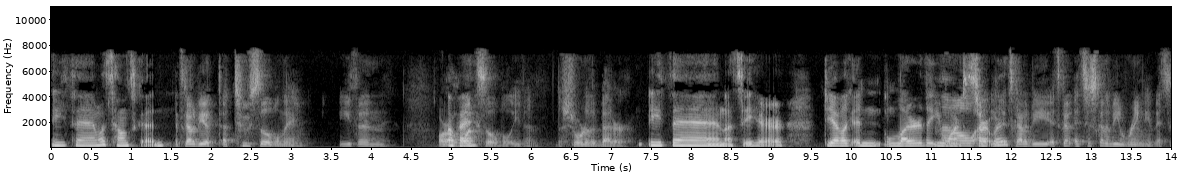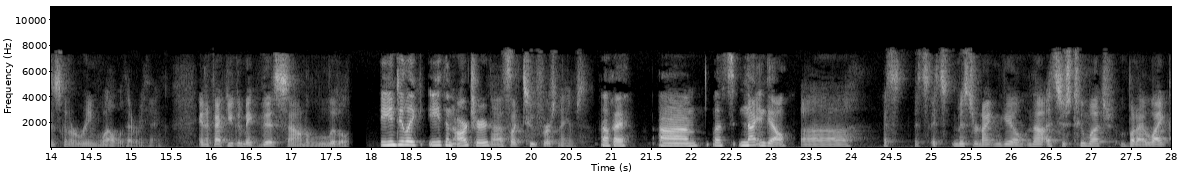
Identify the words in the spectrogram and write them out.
Ethan. What sounds good? it's got to be a, a two-syllable name. Ethan, or Okay. a one-syllable even. The shorter the better. Ethan. Let's see here. Do you have like a letter that you no, want to start I, with? It's got to be. It's gonna. It's just gonna be ringing. It's just gonna ring well with everything. And in fact, you can make this sound a little. You can do like Ethan Archer. No, that's like two first names. Okay. Um, let's Nightingale. Uh, it's it's it's Mr. Nightingale. No, it's just too much. But I like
